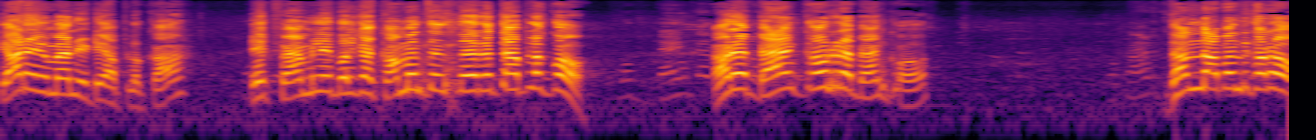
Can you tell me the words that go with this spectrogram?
क्या रहे ह्यूमैनिटी आप लोग का? एक फैमिली बोल के कॉमन सेंस नहीं रहता आप लोग को। अरे बैंक कौन रहे बैंक को? धंधा बंद करो।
